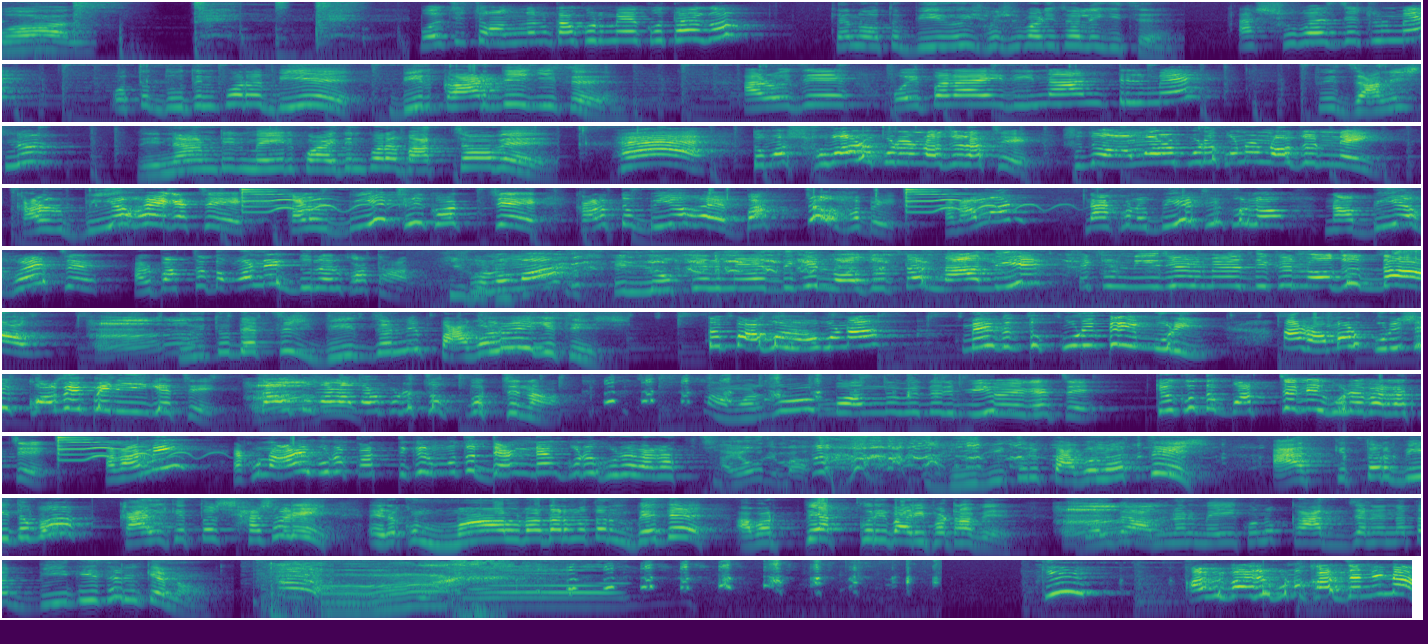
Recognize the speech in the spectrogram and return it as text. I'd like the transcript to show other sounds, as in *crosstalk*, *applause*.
বল। বলছি চন্দন কাকুর মেয়ে কোথায় গো? কেন ও তো বিয়ে হয়ে শ্বশুরবাড়ি চলে গেছে। আর সুভাষ জেঠুর মেয়ে? ও তো দুদিন পরে বিয়ে বিয়ের কার্ড দিয়ে গেছে। আর ওই যে ওই পাড়ায় রিনা আন্টির মেয়ে? তুই জানিস না রিনা আন্টির মেয়ের কয়েকদিন পরে বাচ্চা হবে? হ্যাঁ তোমার সবার উপরে নজর আছে। শুধু আমার উপরে কোনো নজর নেই। কারোর বিয়ে হয়ে গেছে কারোর বিয়ে ঠিক হচ্ছে কারোর তো বিয়ে হয়ে বাচ্চাও হবে। না বিয়ে হয়েছে আর বাচ্চা তো অনেক দূরের কথা। শোনো মা এই লোকের মেয়ের দিকে নজরটা না দিয়ে একটু নিজের মেয়ের দিকে নজর দাও। তুই তো দেখছিস বিয়ের জন্য পাগল হয়ে গেছিস। তো পাগল হব না? মেয়েদের তো কুড়িতেই বুড়ি আর আমার কুড়ি সেই কবে পেরিয়ে গেছে? তাও তোমার আমার উপরে চোখ পড়ছে না। আমার সব বান্ধবীদের বিয়ে হয়ে গেছে। কেউ কেউ তো বাচ্চা নিয়ে ঘুরে বেড়াচ্ছে। আর আমি এখন আই বুড়ো কার্তিকের মতো ড্যাং ড্যাং করে ঘুরে বেড়াচ্ছি। বিয়ে করে পাগল হচ্ছিস? আজকে তোর বিয়ে দেবো কালকে তোর শাশুড়ি এরকম মাল বাঁধার মতন বেঁধে আবার প্যাক করে বাড়ি পাঠাবে। বলবে আপনার মেয়ে কোনো কাজ জানে না তা বিয়ে দিয়েছেন কেন? কি? আমি বাড়ির কোনো কাজ জানি না?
